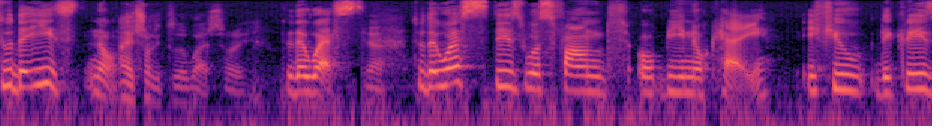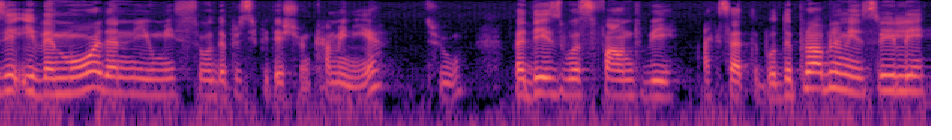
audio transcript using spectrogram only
To the east, no. Ah, sorry, to the west, sorry. to the west. Yeah. To the west, this was found being okay. If you decrease it even more, then you miss all the precipitation coming here, true. But this was found to be acceptable. The problem is really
